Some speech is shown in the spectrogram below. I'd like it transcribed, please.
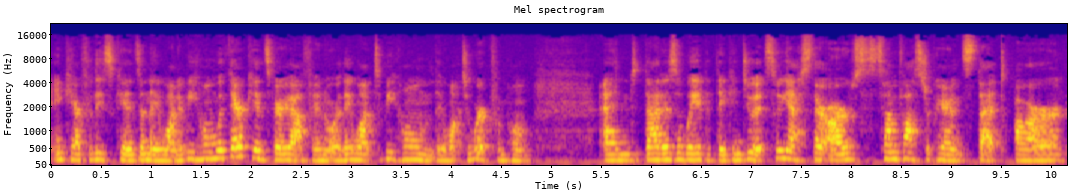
and care for these kids and they want to be home with their kids very often or they want to be home, they want to work from home. And that is a way that they can do it. So yes, there are some foster parents that are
